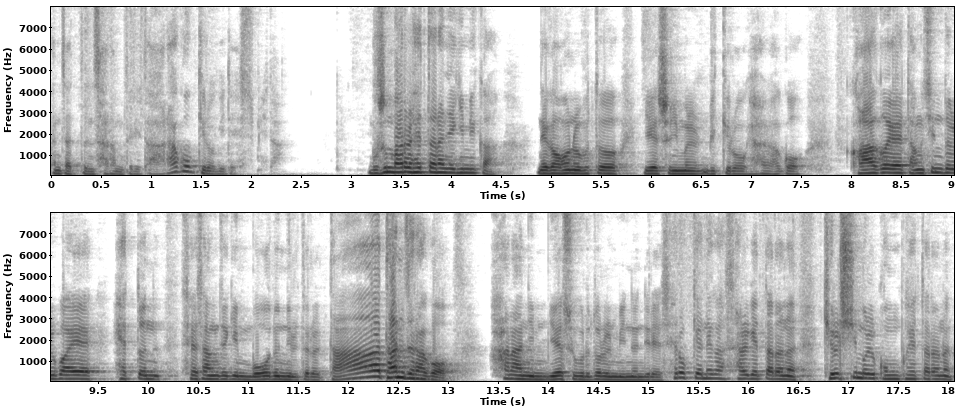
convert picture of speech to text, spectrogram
앉았던 사람들이다라고 기록이 되어 있습니다. 무슨 말을 했다는 얘기입니까? 내가 오늘부터 예수님을 믿기로 하고 과거에 당신들과의 했던 세상적인 모든 일들을 다 단절하고 하나님 예수 그리스도를 믿는 일에 새롭게 내가 살겠다라는 결심을 공부했다라는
